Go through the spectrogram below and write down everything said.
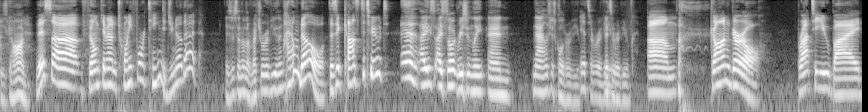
She's gone. this uh, film came out in 2014. Did you know that? Is this another retro review then? I don't know. Does it constitute? Eh, I, I saw it recently and nah, let's just call it a review. It's a review. It's a review. Um, Gone Girl, brought to you by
